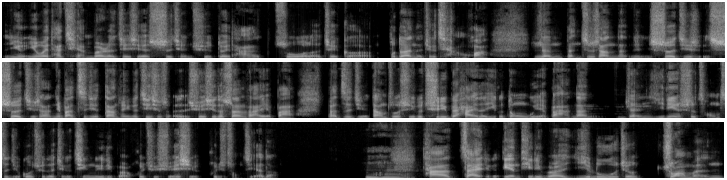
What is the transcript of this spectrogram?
因因为他前边的这些事情去对他做了这个不断的这个强化。人本质上，他设计设计上，你把自己当成一个机器呃学习的算法也罢，把自己当做是一个趋利避害的一个动物也罢，那人一定是从自己过去的这个经历里边会去学习，会去总结的。嗯，他在这个电梯里边一路就。撞门，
